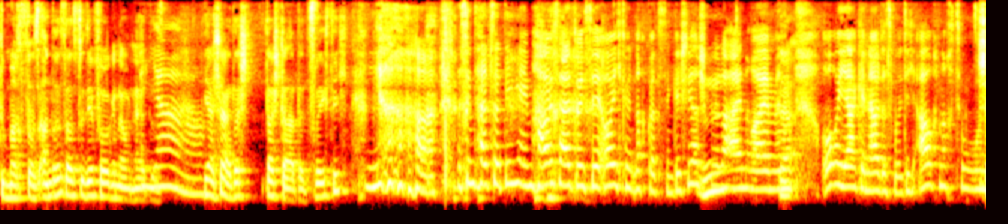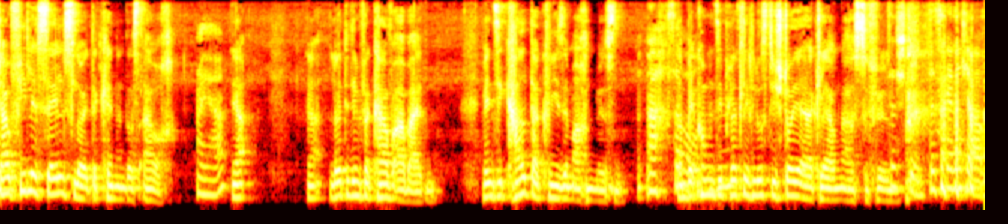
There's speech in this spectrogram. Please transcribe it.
Du machst was anderes, als du dir vorgenommen hättest. Ja. Ja, schau, da, da startet es, richtig? Ja, das sind halt so Dinge im Haushalt, wo ich sehe, oh, ich könnte noch kurz den Geschirrspüler einräumen. Ja. Oh ja, genau, das wollte ich auch noch tun. Schau, viele Sales-Leute kennen das auch. Ah ja. Ja. ja, Leute, die im Verkauf arbeiten. Wenn sie Kaltakquise machen müssen, Ach so. dann bekommen sie plötzlich Lust, die Steuererklärung auszufüllen. Das stimmt, das kenne ich auch.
